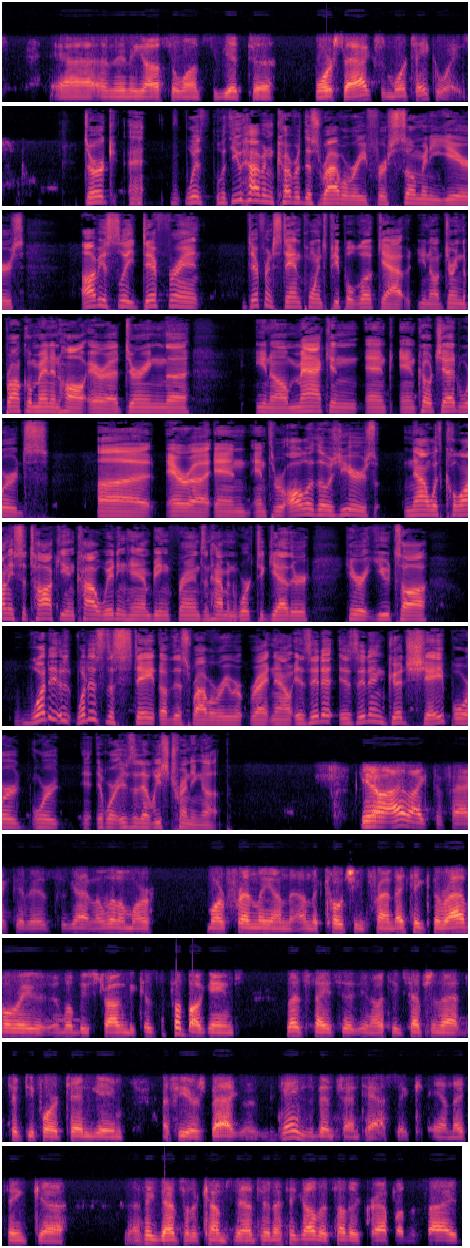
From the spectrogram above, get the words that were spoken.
uh, and then he also wants to get uh, more sacks and more takeaways. Dirk, with with you having covered this rivalry for so many years, obviously different different standpoints people look at. You know, during the Bronco Mendenhall era, during the you know Mac and and and Coach Edwards uh, era, and and through all of those years. Now with Kalani Sitake and Kyle Whittingham being friends and having worked together here at Utah. what is what is the state of this rivalry right now? Is it is it in good shape or or or is it at least trending up? You know, I like the fact that it's gotten a little more more friendly on the on the coaching front. I think the rivalry will be strong because the football games, let's face it, you know, with the exception of that 54-10 game a few years back, the games have been fantastic, and I think uh, I think that's what it comes down to. And I think all this other crap on the side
